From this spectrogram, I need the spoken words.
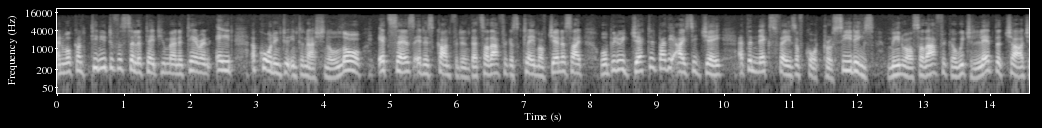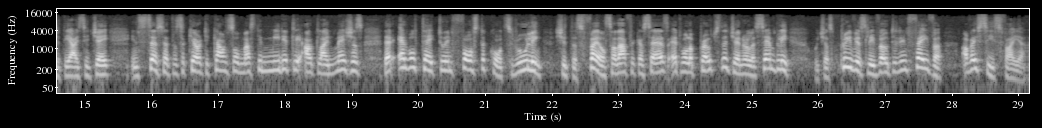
and will continue to facilitate humanitarian aid according to international law. It says it is confident confident that South Africa's claim of genocide will be rejected by the ICJ at the next phase of court proceedings. Meanwhile, South Africa, which led the charge at the ICJ, insists that the Security Council must immediately outline measures that it will take to enforce the court's ruling. Should this fail, South Africa says it will approach the General Assembly, which has previously voted in favor of a ceasefire.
